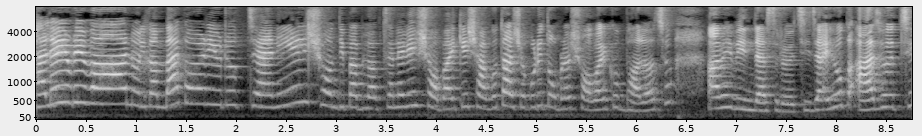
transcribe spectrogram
Hello everyone welcome back our YouTube channel Sandipa blog চ্যানেলে সবাইকে স্বাগত। আশা করি তোমরা সবাই খুব ভালো আছো। আমি বিন্দাস রয়েছি। যাই হোক, আজ হচ্ছে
